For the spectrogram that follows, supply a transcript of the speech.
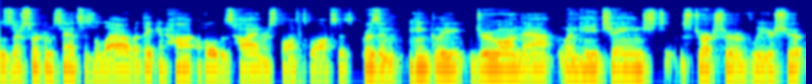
as their circumstances allow, but they can hold as high and responsible offices. President Hinckley drew on that when he changed structure of leadership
